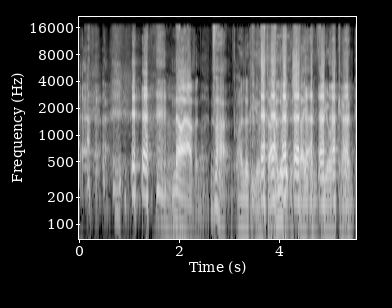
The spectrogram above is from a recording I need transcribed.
no, I haven't. But I look at your sta- I look at the statement for your account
